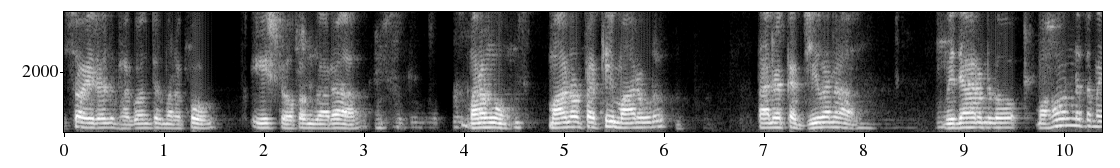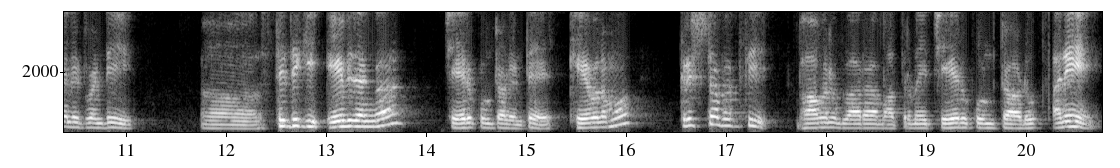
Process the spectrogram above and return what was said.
సో ఈరోజు భగవంతుడు మనకు ఈ శ్లోకం ద్వారా మనము మానవ ప్రతి మానవుడు తన యొక్క జీవన విధానంలో మహోన్నతమైనటువంటి స్థితికి ఏ విధంగా చేరుకుంటాడంటే కేవలము కృష్ణ భక్తి భావన ద్వారా మాత్రమే చేరుకుంటాడు అనే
